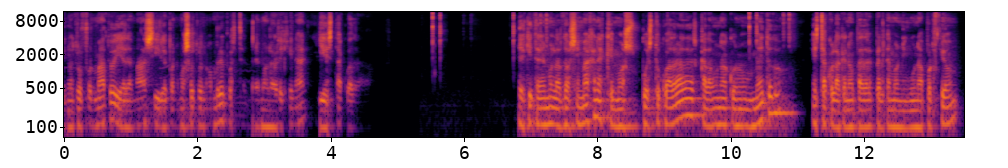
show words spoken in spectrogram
en otro formato y además si le ponemos otro nombre pues tendremos la original y esta cuadrada. Y aquí tenemos las dos imágenes que hemos puesto cuadradas, cada una con un método. Esta con la que no perdemos ninguna porción,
